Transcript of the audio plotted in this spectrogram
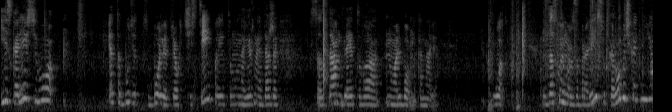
И, скорее всего, это будет более трех частей, поэтому, наверное, даже создам для этого ну, альбом на канале. Вот. С доской мы разобрались, вот коробочка от нее.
